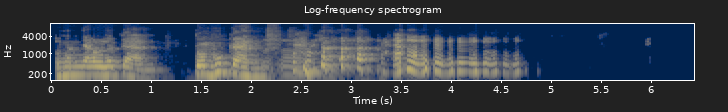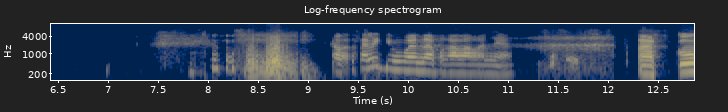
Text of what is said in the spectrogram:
temennya ulekan. Tumbukan. Kalau Sally gimana pengalamannya? Aku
